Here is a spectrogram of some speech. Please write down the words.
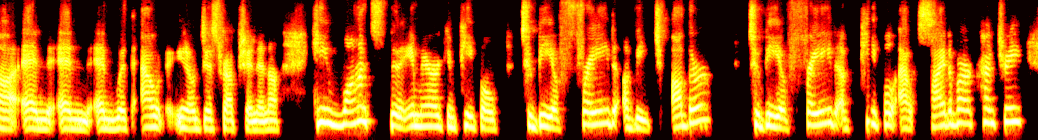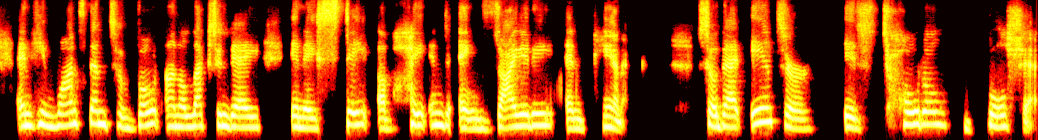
uh, and, and, and without, you know, disruption. And uh, he wants the American people to be afraid of each other to be afraid of people outside of our country. And he wants them to vote on election day in a state of heightened anxiety and panic. So that answer is total bullshit.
